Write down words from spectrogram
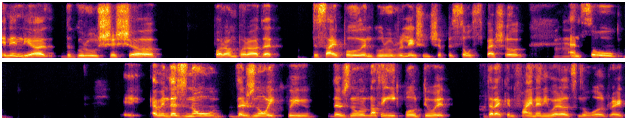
in india the guru shishya parampara that disciple and guru relationship is so special Mhm. and so i mean there's no there's no equi there's no nothing equal to it that i can find anywhere else in the world right?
